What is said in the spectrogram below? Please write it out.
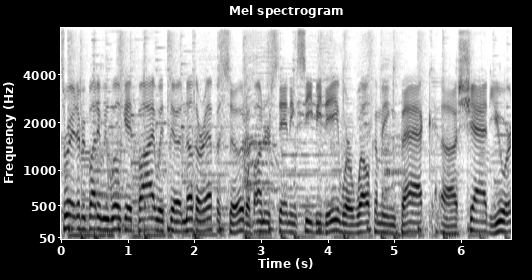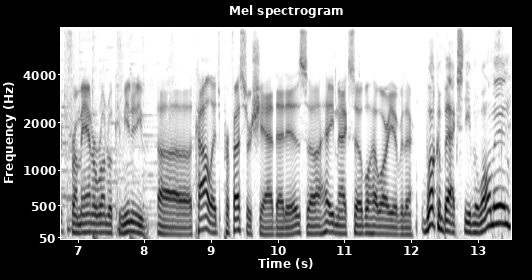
That's right, everybody. We will get by with another episode of Understanding CBD. We're welcoming back uh, Shad Ewart from Anne Arundel Community uh, College, Professor Shad, that is. Uh, hey, Max Sobel, how are you over there? Welcome back, Stephen Wallman.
